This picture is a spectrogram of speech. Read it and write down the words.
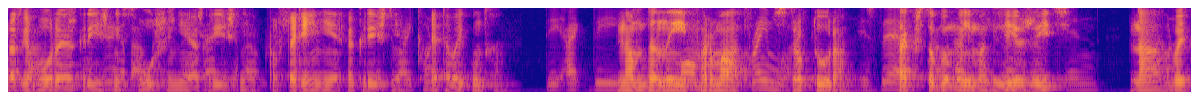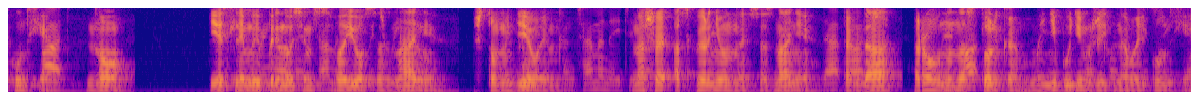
разговоры о Кришне, слушание о Кришне, повторение о Кришне — это Вайкунха. Нам даны формат, структура, так, чтобы мы могли жить на Вайкунхе. Но если мы приносим свое сознание, что мы делаем, наше оскверненное сознание, тогда ровно настолько мы не будем жить на Вайкунхе.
